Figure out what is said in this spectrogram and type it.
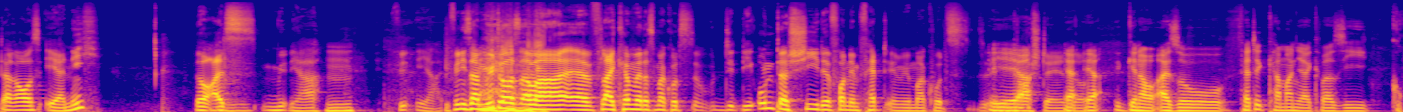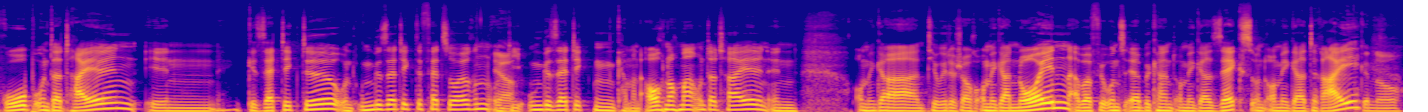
daraus eher nicht? So als, My- ja, Hm. Ja, ich will nicht sagen Mythos, aber äh, vielleicht können wir das mal kurz, die, die Unterschiede von dem Fett irgendwie mal kurz äh, darstellen. Ja, so. ja, genau. Also Fette kann man ja quasi grob unterteilen in gesättigte und ungesättigte Fettsäuren. Und Ja. die ungesättigten kann man auch nochmal unterteilen in Omega, theoretisch auch Omega 9, aber für uns eher bekannt Omega 6 und Omega 3. Genau.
